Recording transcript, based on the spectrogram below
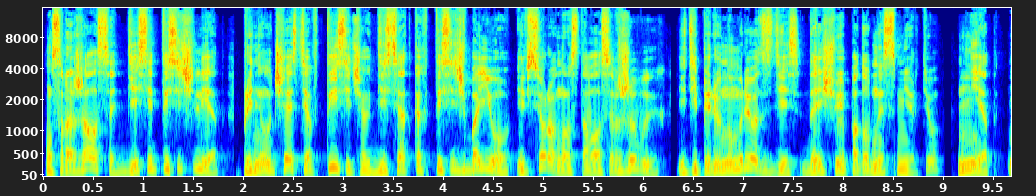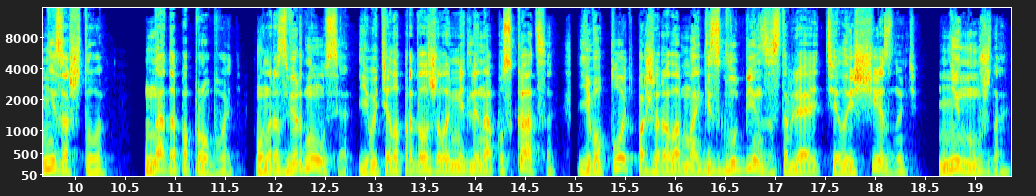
Он сражался 10 тысяч лет, принял участие в тысячах, десятках тысяч боев и все равно оставался в живых. И теперь он умрет здесь, да еще и подобной смертью? Нет, ни за что. Надо попробовать. Он развернулся, его тело продолжало медленно опускаться. Его плоть пожирала магии с глубин, заставляя тело исчезнуть. Не нужно.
